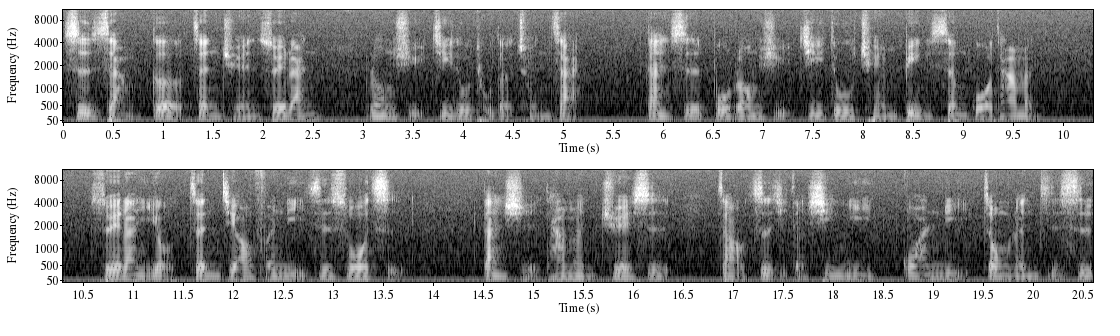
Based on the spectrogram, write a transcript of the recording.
世上各政权虽然容许基督徒的存在，但是不容许基督权柄胜过他们。虽然有政教分离之说辞。但是他们却是照自己的心意管理众人之事，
